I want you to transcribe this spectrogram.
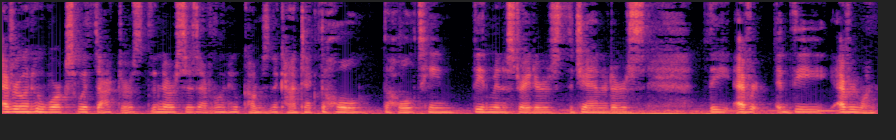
everyone who works with doctors, the nurses, everyone who comes into contact, the whole the whole team, the administrators, the janitors, the every the everyone.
